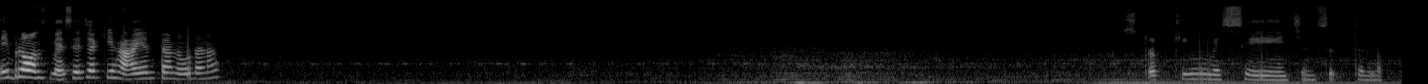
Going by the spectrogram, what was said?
ಮಣಿ ಬ್ರೋ ಒಂದು ಮೆಸೇಜ್ ಹಾಕಿ ಹಾಯ್ ಅಂತ ನೋಡೋಣ ಸ್ಟ್ರಕ್ಕಿಂಗ್ ಮೆಸೇಜ್ ಅನ್ಸುತ್ತಲ್ಲಪ್ಪ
